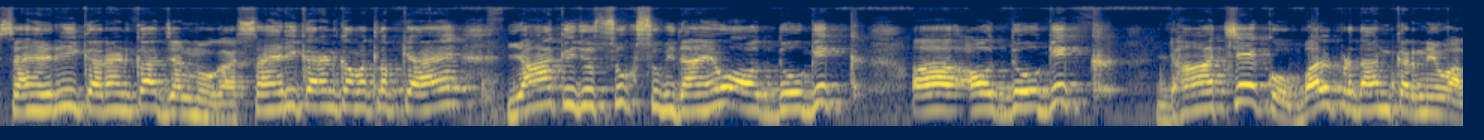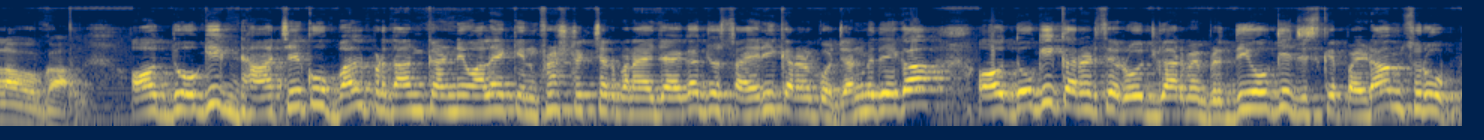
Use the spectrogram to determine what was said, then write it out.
शहरीकरण का जन्म होगा। शहरीकरण का मतलब क्या है? यहाँ की जो सुख सुविधाएँ हैं, वो औद्योगिक औद्योगिक ढांचे को बल प्रदान करने वाला होगा। औद्योगिक ढांचे को बल प्रदान करने वाला एक इंफ्रास्ट्रक्चर बनाया जाएगा जो शहरीकरण को जन्म देगा। औद्योगिकरण से रोज़गार में वृद्धि होगी, जिसके परिणाम स्वरूप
